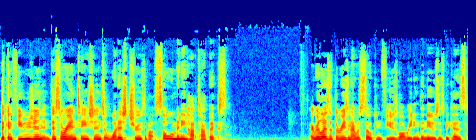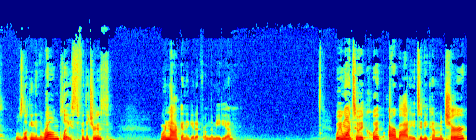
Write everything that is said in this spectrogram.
the confusion and disorientation to what is truth about so many hot topics. I realized that the reason I was so confused while reading the news is because I was looking in the wrong place for the truth. We're not going to get it from the media. We want to equip our body to become mature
